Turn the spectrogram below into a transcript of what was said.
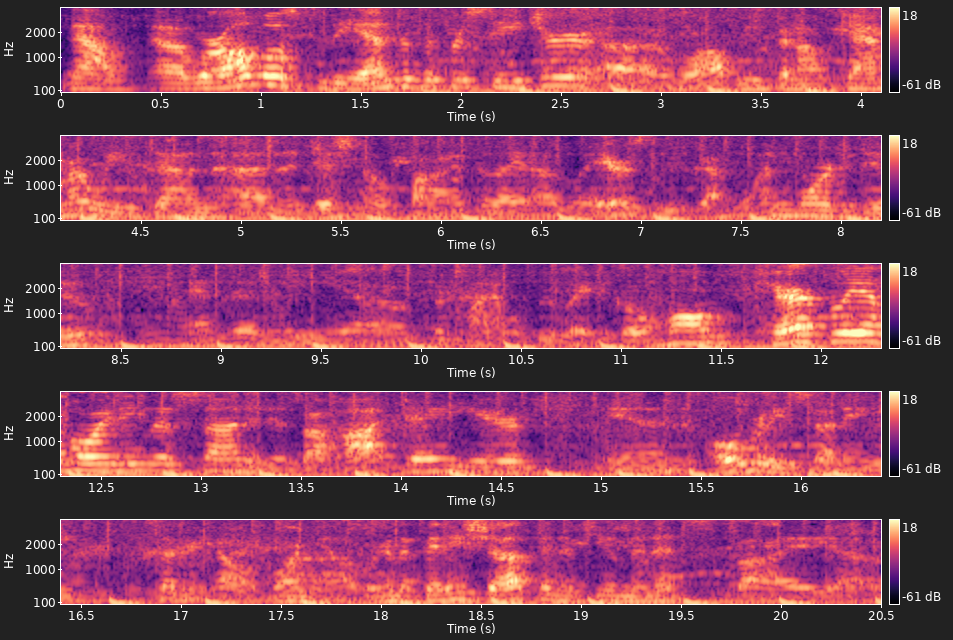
Now, uh, we're almost to the end of the procedure. Uh, while we've been on camera, we've done an additional five uh, layers. We've got one more to do, and then we, uh, the client will be ready to go home. Carefully avoiding the sun. It is a hot day here in overly sunny Southern California. We're going to finish up in a few minutes by uh,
